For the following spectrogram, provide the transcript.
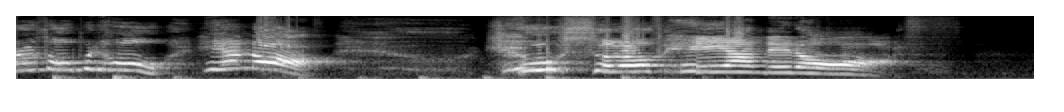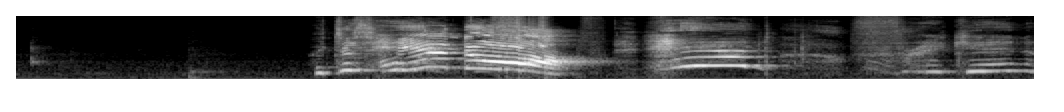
there's an open hole. Hand off. You should have handed off. Like, Just hand off. Hand freaking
